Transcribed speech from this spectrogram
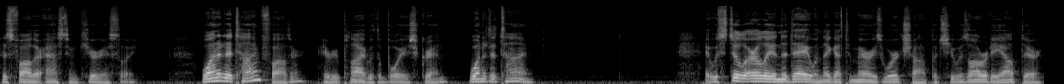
his father asked him curiously. One at a time, father, he replied with a boyish grin. One at a time. It was still early in the day when they got to Mary's workshop, but she was already out there,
